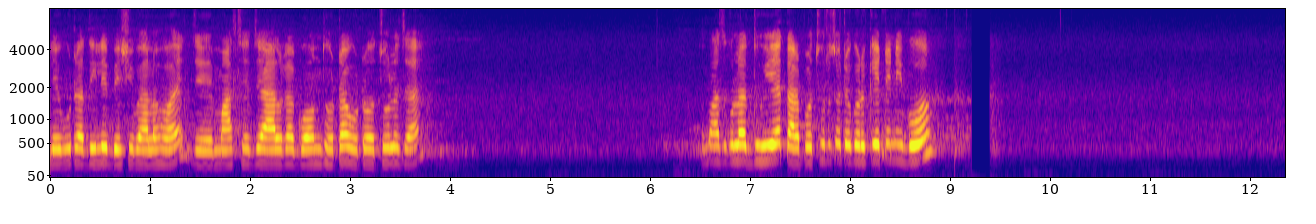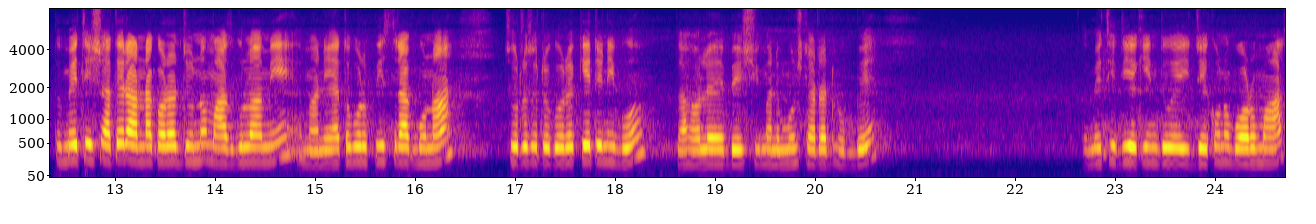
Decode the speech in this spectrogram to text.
লেবুটা দিলে বেশি ভালো হয়। যে মাছের যে আলগা গন্ধটা, ওটাও চলে যায়। তো মাছগুলো ধুয়ে তারপর ছোট ছোট করে কেটে নিব। তো মেথির সাথে রান্না করার জন্য মাছগুলো আমি মানে এত বড় পিস রাখব না, ছোট ছোট করে কেটে নিব। তাহলে বেশি মানে মশলাটা ঢুকবে। মেথি দিয়ে কিন্তু এই যে কোনো বড় মাছ,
